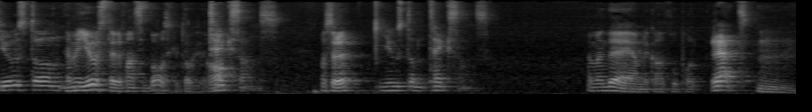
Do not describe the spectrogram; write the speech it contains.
Houston Ja men just det, det fanns i basket också. Ja. Texans. Vad sa du? Houston Texans. Ja men det är amerikansk fotboll. Rätt. Mm.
